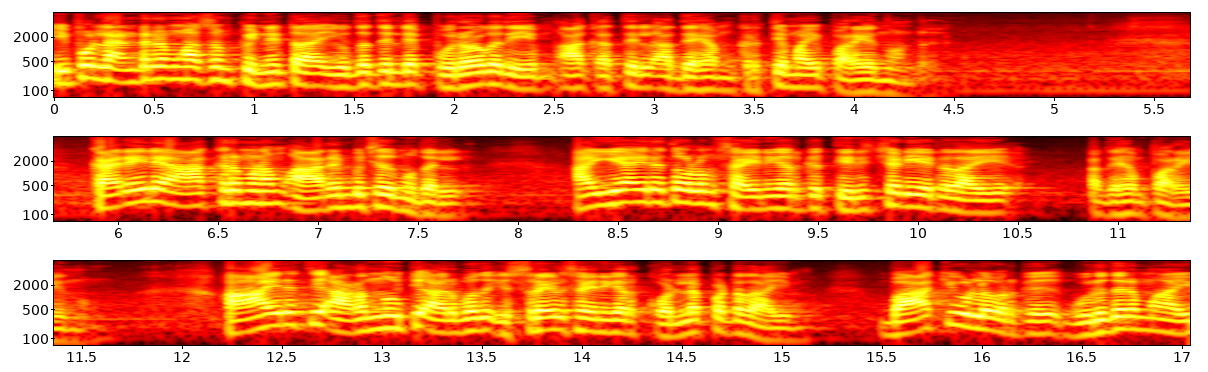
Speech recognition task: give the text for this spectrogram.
ഇപ്പോൾ രണ്ടര മാസം പിന്നിട്ട യുദ്ധത്തിന്റെ പുരോഗതിയും ആ കത്തിൽ അദ്ദേഹം കൃത്യമായി പറയുന്നുണ്ട്. കരയിലെ ആക്രമണം ആരംഭിച്ചത് മുതൽ അയ്യായിരത്തോളം സൈനികർക്ക് തിരിച്ചടിയേറ്റതായി അദ്ദേഹം പറയുന്നു. ആയിരത്തി അറുന്നൂറ്റി അറുപത് ഇസ്രായേൽ സൈനികർ കൊല്ലപ്പെട്ടതായും ബാക്കിയുള്ളവർക്ക് ഗുരുതരമായി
